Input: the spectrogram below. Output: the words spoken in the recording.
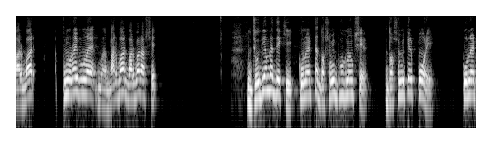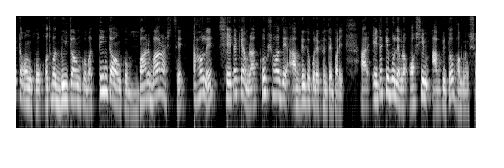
বারবার, পুনরায় পুনরায়, বারবার বারবার আসে, যদি আমরা দেখি কোনো একটা দশমিক ভগ্নাংশের দশমিকের পরে কোনো একটা অঙ্ক অথবা দুইটা অঙ্ক বা তিনটা অঙ্ক বারবার আসছে, তাহলে সেটাকে আমরা খুব সহজে আবৃত করে ফেলতে পারি। আর এটাকে বলি আমরা অসীম আবৃত ভগ্নাংশ।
